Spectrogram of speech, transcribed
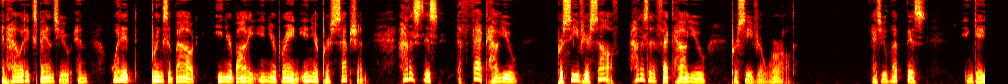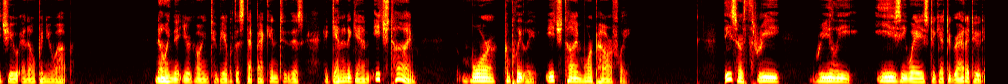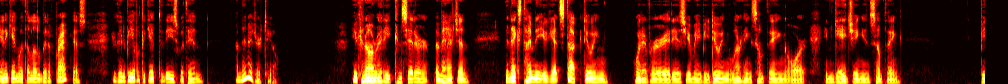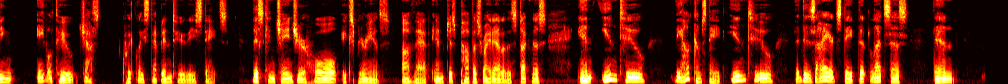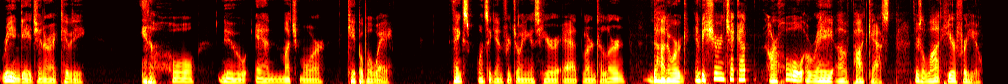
and how it expands you and what it brings about in your body, in your brain, in your perception, how does this affect how you perceive yourself? How does it affect how you perceive your world? As you let this engage you and open you up, knowing that you're going to be able to step back into this again and again, each time more completely, each time more powerfully. These are three really easy ways to get to gratitude. And again, with a little bit of practice, you're going to be able to get to these within a minute or two. You can already consider, imagine the next time that you get stuck doing whatever it is you may be doing, learning something or engaging in something, being able to just quickly step into these states. This can change your whole experience of that and just pop us right out of the stuckness and into the outcome state, into the desired state that lets us then re engage in our activity in a whole new and much more capable way. Thanks once again for joining us here at learntolearn.org. And be sure and check out our whole array of podcasts. There's a lot here for you.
